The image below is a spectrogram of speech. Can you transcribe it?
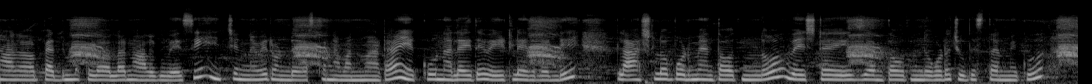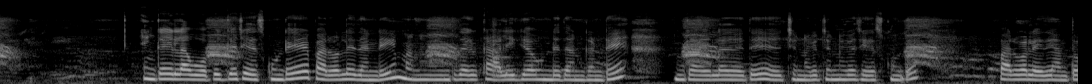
నాలుగు పెద్ద ముక్కలు అలా నాలుగు వేసి చిన్నవి రెండు వేస్తున్నాం అనమాట ఎక్కువ నెల అయితే వేయట్లేదులేండి లాస్ట్లో పొడిమి ఎంత అవుతుందో వేస్టేజ్ ఎంత అవుతుందో కూడా చూపిస్తాను మీకు. ఇంకా ఇలా ఓపిక్గా చేసుకుంటే పర్వాలేదండి. మనం ఇంటి దగ్గర ఖాళీగా ఉండేదానికంటే ఇంకా ఇలా అయితే చిన్నగా చిన్నగా చేసుకుంటే పర్వాలేదు. ఎంతో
